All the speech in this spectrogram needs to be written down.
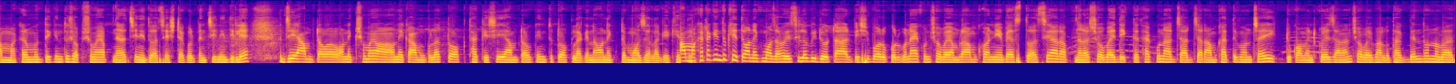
আম মাখার মধ্যে কিন্তু সবসময় আপনারা চিনি দেওয়ার চেষ্টা করবেন। চিনি দিলে যে আমটা অনেক সময় অনেক আমগুলা টক থাকে, সেই আমটাও কিন্তু টক লাগে না, অনেকটা মজা লাগে খেতে। আম খাটা কিন্তু খেতে অনেক মজা হয়েছিল, ভিডিওটা আর বেশি বড় করব না, এখন সবাই আমরা আম খাওয়া নিয়ে ব্যস্ত আছি, আর আপনারা সবাই দেখতে থাকুন, আর যার যার আম খাতে মন চাই একটু কমেন্ট করে জানান, সবাই ভালো থাকবেন, ধন্যবাদ।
